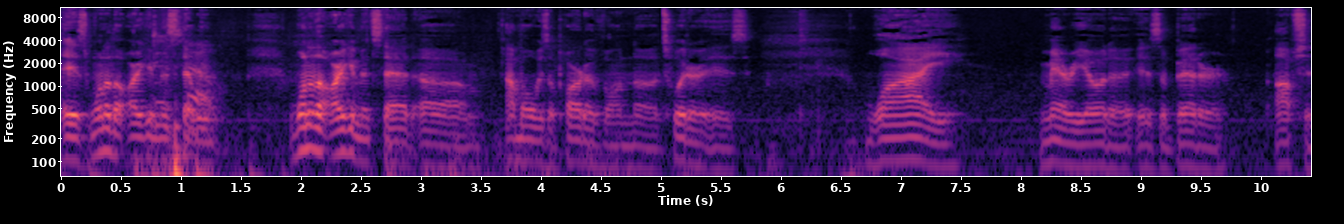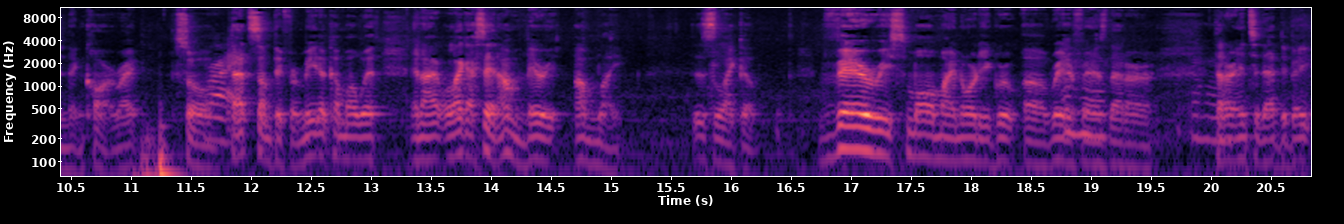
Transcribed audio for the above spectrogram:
is one of the arguments that we, one of the arguments that um, I'm always a part of on uh, Twitter is why Mariota is a better option than Carr, right? So Right. that's something for me to come up with. And I, like I said, I'm very, I'm like, this is like a very small minority group uh, Raider Mm-hmm. fans that are that are into that debate.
